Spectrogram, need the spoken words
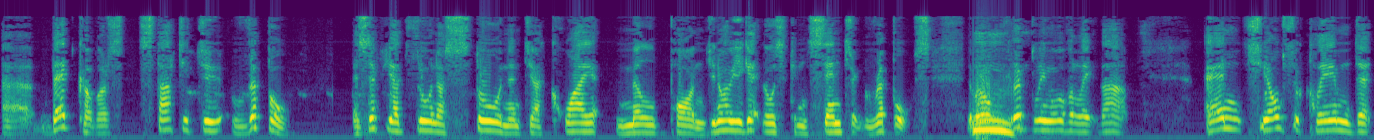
uh, bed covers started to ripple as if you had thrown a stone into a quiet mill pond. You know how you get those concentric ripples? They were mm. all rippling over like that. And she also claimed that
